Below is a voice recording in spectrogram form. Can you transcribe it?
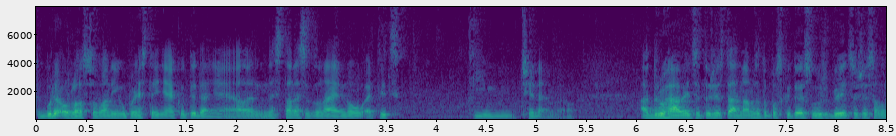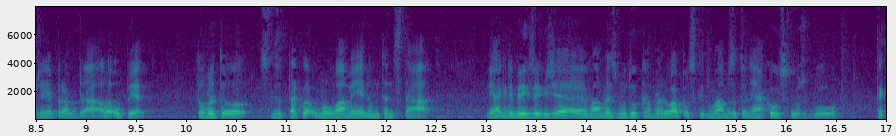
to bude odhlasovaný úplně stejně jako ty daně, ale nestane se to najednou etickým činem. Jo. A druhá věc je to, že stát nám za to poskytuje služby, což je samozřejmě pravda, ale opět, tohle to takhle omlouváme jenom ten stát. Já kdybych řekl, že vám vezmu tu kameru a poskytnu vám za to nějakou službu, tak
